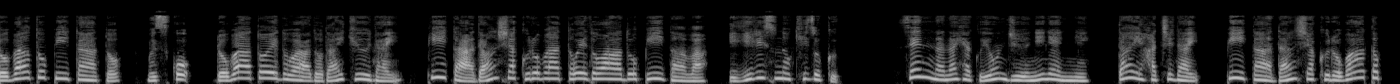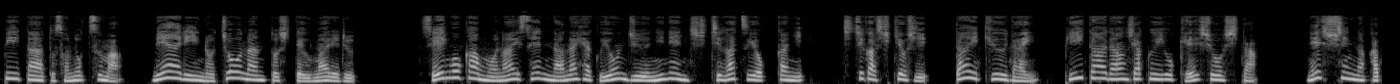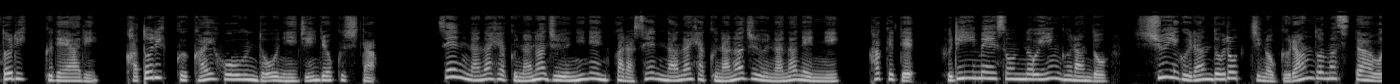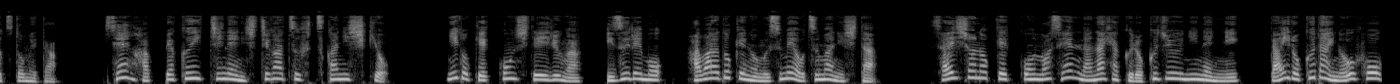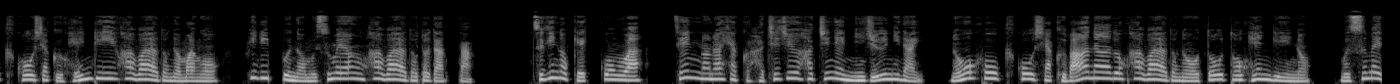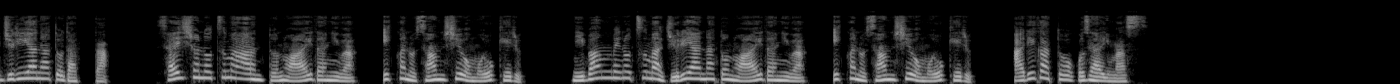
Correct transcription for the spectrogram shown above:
ロバート・ピーターと息子、ロバート・エドワード第9代、ピーター男爵ロバート・エドワード・ピーターは、イギリスの貴族。1742年に、第8代、ピーター男爵ロバート・ピーターとその妻、メアリーの長男として生まれる。生後間もない1742年7月4日に、父が死去し、第9代、ピーター男爵位を継承した。熱心なカトリックであり、カトリック解放運動に尽力した。1772年から1777年にかけてフリーメイソンのイングランド、首位グランドロッジのグランドマスターを務めた。1801年7月2日に死去。二度結婚しているが、いずれもハワード家の娘を妻にした。最初の結婚は1762年に第6代ノーフォーク公爵ヘンリー・ハワードの孫、フィリップの娘アン・ハワードとだった。次の結婚は1788年に12代ノーフォーク公爵バーナード・ハワードの弟ヘンリーの娘ジュリアナとだった。最初の妻アンとの間には以下の三子を設ける。二番目の妻ジュリアナとの間には以下の三子を設ける。ありがとうございます。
